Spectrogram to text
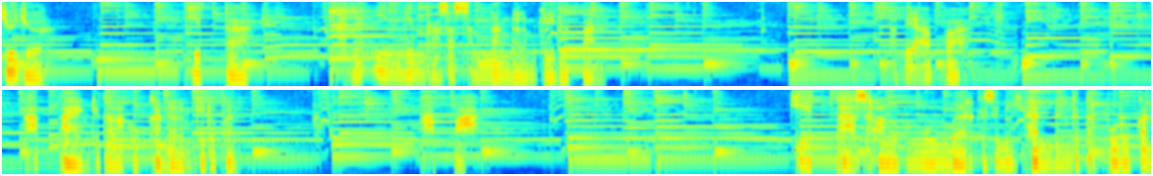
Jujur, kita hanya ingin rasa senang dalam kehidupan. Tapi apa? Apa yang kita lakukan dalam kehidupan? Apa? Kita selalu mengumbar kesedihan dan keterpurukan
